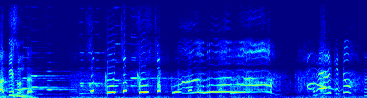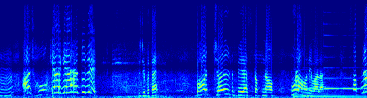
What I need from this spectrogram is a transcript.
अति सुंदर। आज हो क्या गया है तुझे? तुझे पता है, बहुत जल्द मेरा सपना पूरा होने वाला है। सपना?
